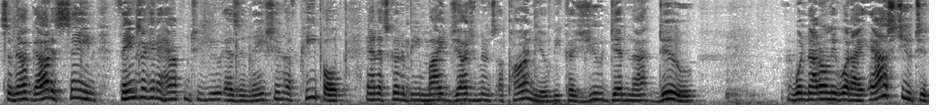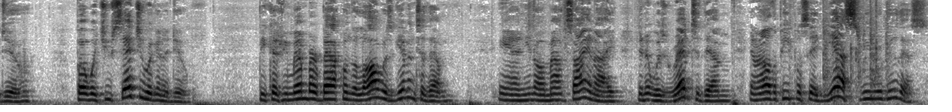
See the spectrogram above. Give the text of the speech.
So now God is saying things are going to happen to you as a nation of people, and it's going to be my judgments upon you because you did not do not only what I asked you to do, but what you said you were going to do. Because remember back when the law was given to them, and you know Mount Sinai, and it was read to them, and all the people said, "Yes, we will do this,"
